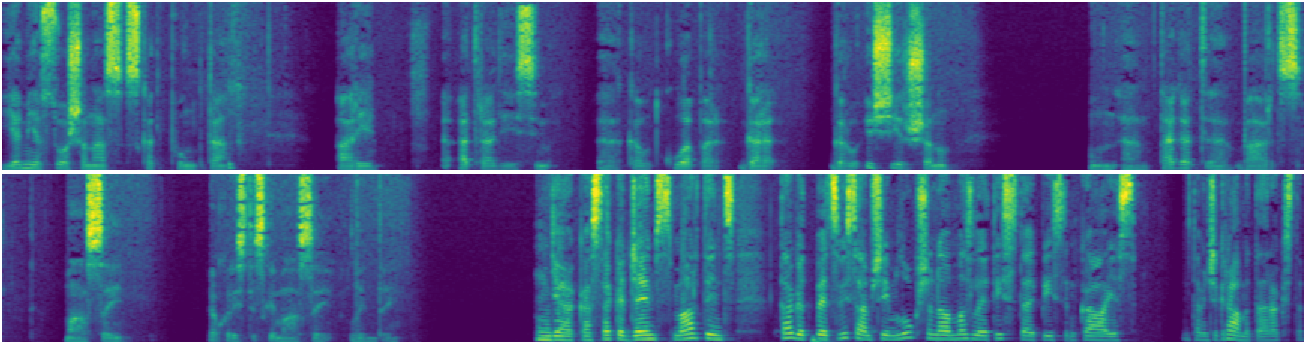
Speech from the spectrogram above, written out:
iemiesošanās skatu punktā, arī atradīsim kaut ko par gara, garu izšķiršanu, un tagad vārds māsai, Eucharistiskai māsai Lindai. Jā, kā saka Džeims Mārtiņš, tagad pēc visām šīm lūkšanām mazliet izstaipīsim kājas. Tā viņš grāmatā raksta.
